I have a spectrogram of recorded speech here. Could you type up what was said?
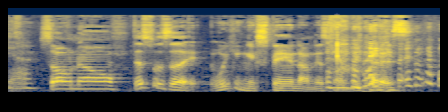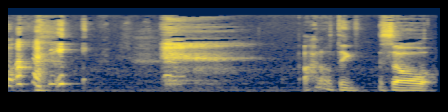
Yeah. So no, this was a. We can expand on this one because Why? I don't think so.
